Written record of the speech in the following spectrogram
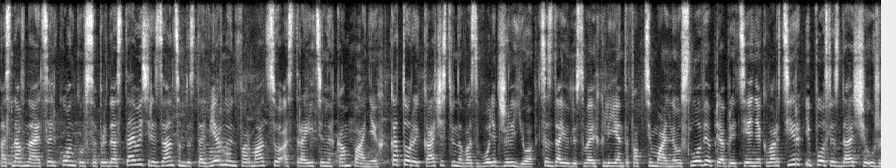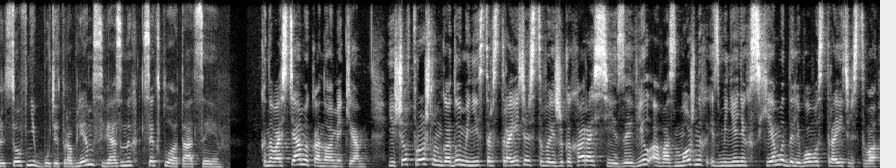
Основная цель конкурса – предоставить рязанцам достоверную информацию о строительных компаниях, которые качественно возводят жилье, создают для своих клиентов оптимальные условия приобретения квартир и после сдачи у жильцов не будет проблем, связанных с эксплуатацией. К новостям экономики. Еще в прошлом году министр строительства и ЖКХ России заявил о возможных изменениях схемы долевого строительства,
